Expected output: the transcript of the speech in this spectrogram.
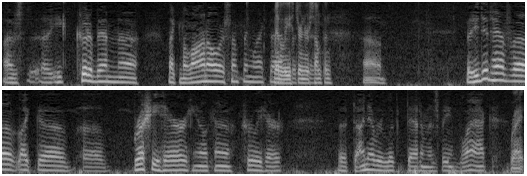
I was, uh, he could have been uh, like Milano or something like that. Middle but, Eastern or uh, something. um, but he did have uh, like uh, uh, brushy hair, you know, kind of curly hair. But I never looked at him as being black. Right.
